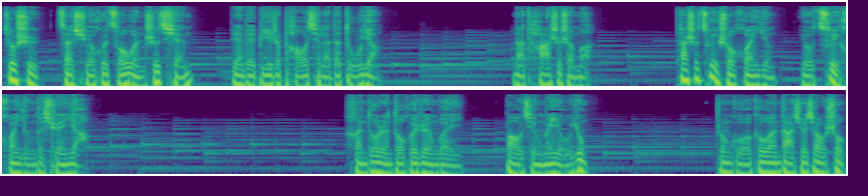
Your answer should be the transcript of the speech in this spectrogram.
就是在学会走稳之前。便被逼着跑起来的毒羊。那它是什么？它是最受欢迎又最欢迎的悬崖。很多人都会认为报警没有用。中国公安大学教授、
